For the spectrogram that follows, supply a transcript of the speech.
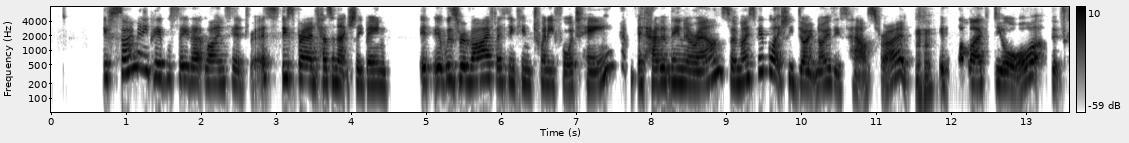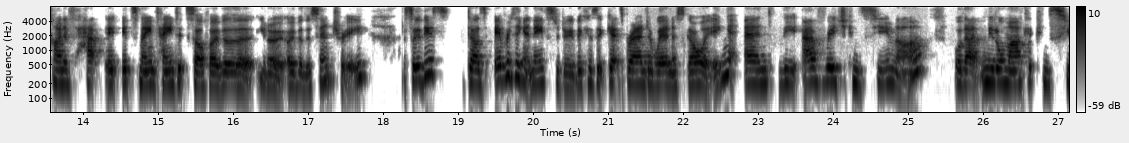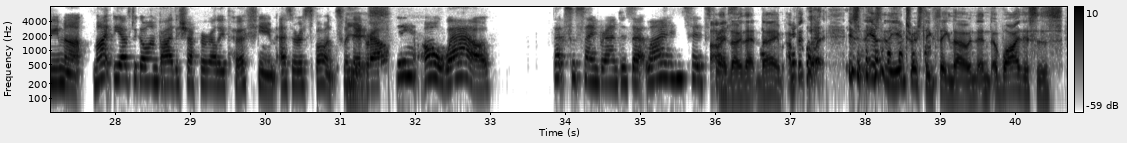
if so many people see that lion's head dress this brand hasn't actually been it, it, was revived, I think, in 2014. It hadn't been around. So most people actually don't know this house, right? Mm-hmm. It's not like Dior that's kind of, ha- it, it's maintained itself over the, you know, over the century. So this does everything it needs to do because it gets brand awareness going and the average consumer or that middle market consumer might be able to go and buy the Schiaparelli perfume as a response when yes. they're browsing. Oh, wow that's the same brand as that lion's head I know that name. But isn't, isn't the interesting thing, though, and, and why this is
